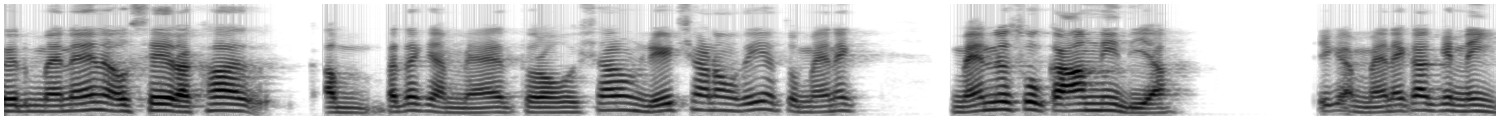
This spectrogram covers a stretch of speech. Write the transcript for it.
फिर मैंने ना उसे रखा, अब पता क्या, मैं थोड़ा होशियार हूँ, लेट शाना हो तो मैंने मैंने उसको काम नहीं दिया, ठीक है? मैंने कहा कि नहीं,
